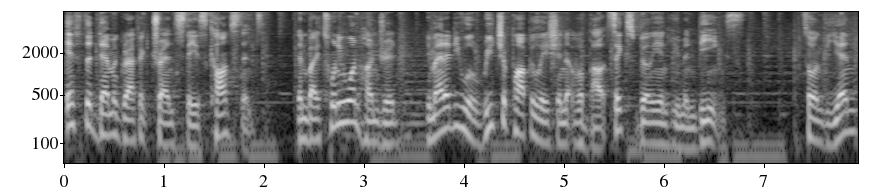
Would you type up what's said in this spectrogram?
If the demographic trend stays constant, then by 2100, humanity will reach a population of about 6 billion human beings. So in the end,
